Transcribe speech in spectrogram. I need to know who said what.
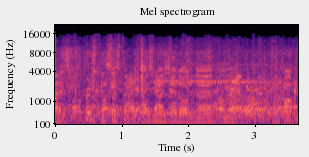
Speaker 1: And it's pretty consistent with what's measured on, uh, on the park.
